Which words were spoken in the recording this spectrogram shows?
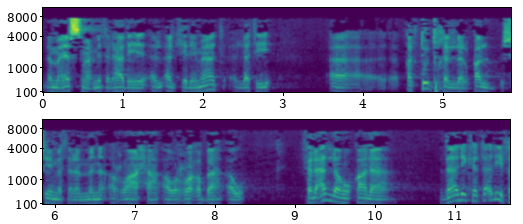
لما يسمع مثل هذه الكلمات التي آه، قد تدخل للقلب شيء مثلا من الراحة أو الرغبة أو فلعله قال ذلك تأليفا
